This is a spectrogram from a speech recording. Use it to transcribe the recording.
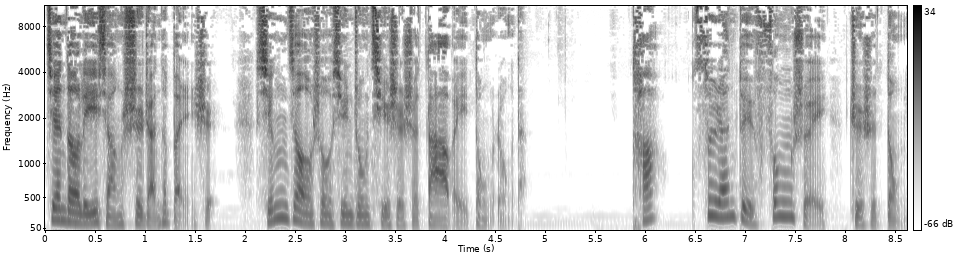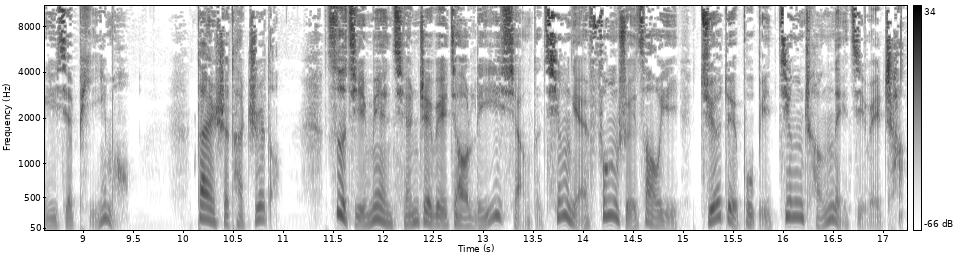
见到李想施展的本事，邢教授心中其实是大为动容的。他虽然对风水只是懂一些皮毛，但是他知道自己面前这位叫李想的青年，风水造诣绝对不比京城那几位差。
